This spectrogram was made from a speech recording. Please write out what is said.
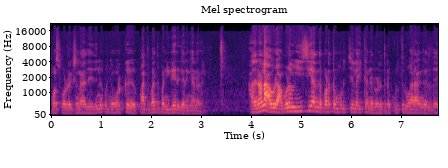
போஸ்ட் ப்ரொடக்ஷன் அது இதுன்னு கொஞ்சம் ஒர்க்கு பார்த்து பார்த்து பண்ணிகிட்டே இருக்காரு ஞானவேல். அதனால் அவர் அவ்வளோ ஈஸியாக அந்த படத்தை முடித்து லைக்கா நிறுவனத்தில் கொடுத்துருவாராங்கிறது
